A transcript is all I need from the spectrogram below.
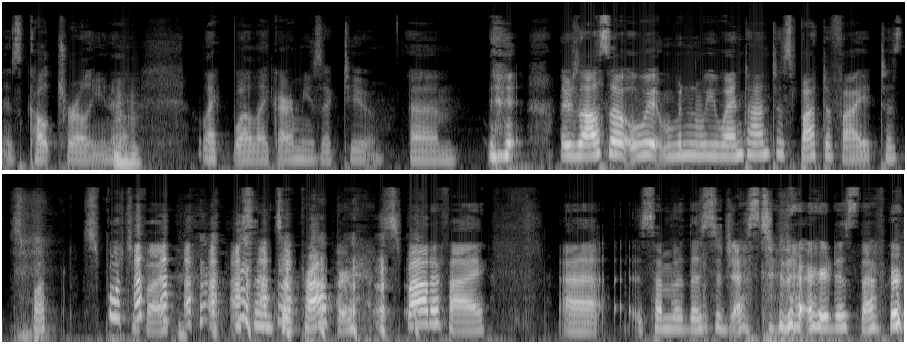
is cultural, you know. Mm-hmm. Like well, like our music too. Um there's also when we went on to Spotify to spot Spotify. sounds so proper. Spotify. Uh, some of the suggested artists that were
